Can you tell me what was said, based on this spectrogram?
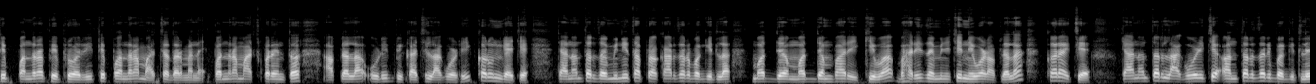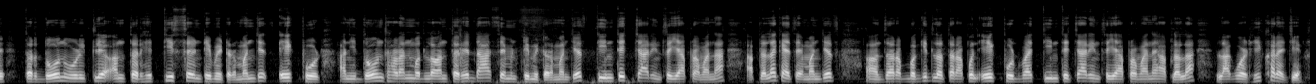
ती पंधरा फेब्रुवारी ते पंधरा मार्चच्या दरम्यान आहे. पंधरा मार्चपर्यंत आपल्याला उडीद पिकाची लागवड ही करून घ्यायची आहे. त्यानंतर जमिनीचा प्रकार जर बघितला मध्यम मध्यम भारी किंवा भारी जमिनीची निवड आपल्याला करायची आहे. त्यानंतर लागवडीचे अंतर जर बघितले तर दोन ओळीतले अंतर हे तीस सेंटीमीटर म्हणजेच एक फूट आणि दोन झाडांमधलं अंतर हे दहा सेंटीमीटर म्हणजेच तीन ते चार इंच याप्रमाणे आपल्याला घ्यायचं आहे म्हणजेच जर बघितलं तर आपण एक फूट बाय तीन ते चार इंच याप्रमाणे आपल्याला लागवड ही करायची आहे.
